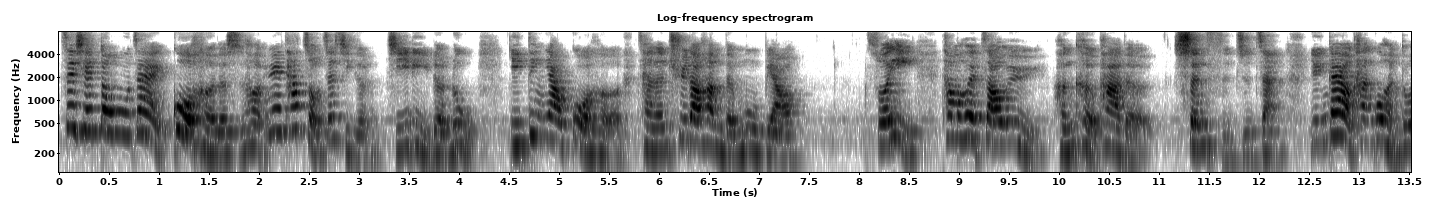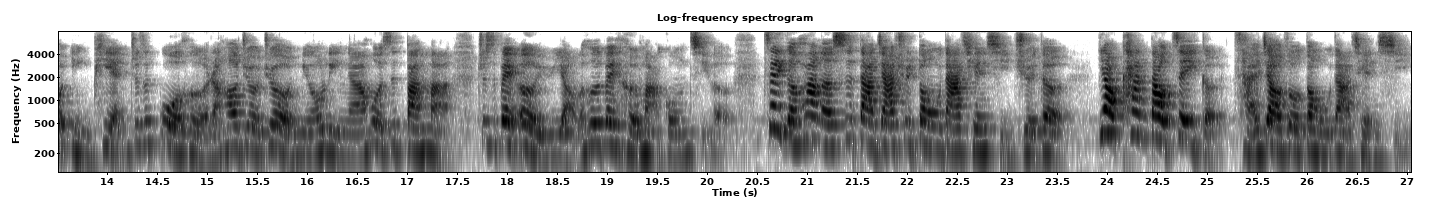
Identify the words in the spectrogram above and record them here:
这些动物在过河的时候，因为它走这几个几里的路，一定要过河才能去到他们的目标。所以他们会遭遇很可怕的生死之战，也应该有看过很多影片，就是过河，然后就就有牛羚啊，或者是斑马，就是被鳄鱼咬了，或者被河马攻击了。这个话呢，是大家去动物大迁徙，觉得要看到这个才叫做动物大迁徙，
